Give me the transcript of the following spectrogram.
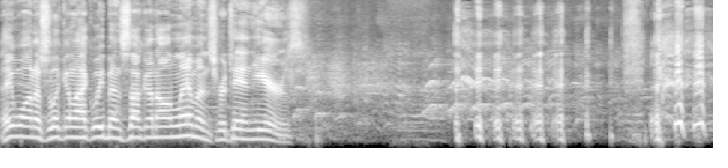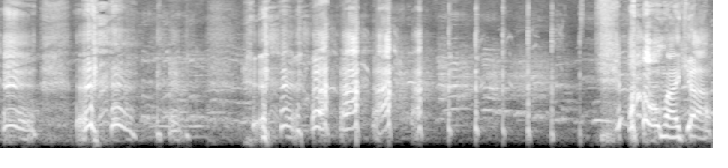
They want us looking like we've been sucking on lemons for 10 years. oh my God.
